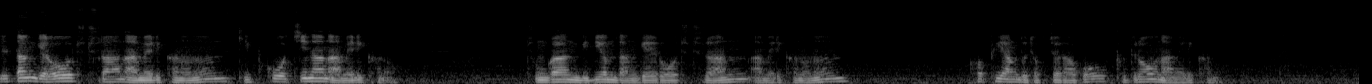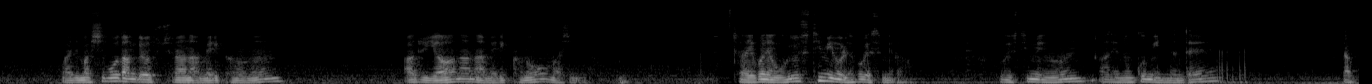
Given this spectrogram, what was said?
1단계로 추출한 아메리카노는 깊고 진한 아메리카노. 중간 미디엄 단계로 추출한 아메리카노는 커피 향도 적절하고 부드러운 아메리카노. 마지막 15단계로 추출한 아메리카노는 아주 연한 아메리카노 맛입니다. 자, 이번에 우유 스티밍을 해보겠습니다. 우유 스티밍은 안에 눈금이 있는데 약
